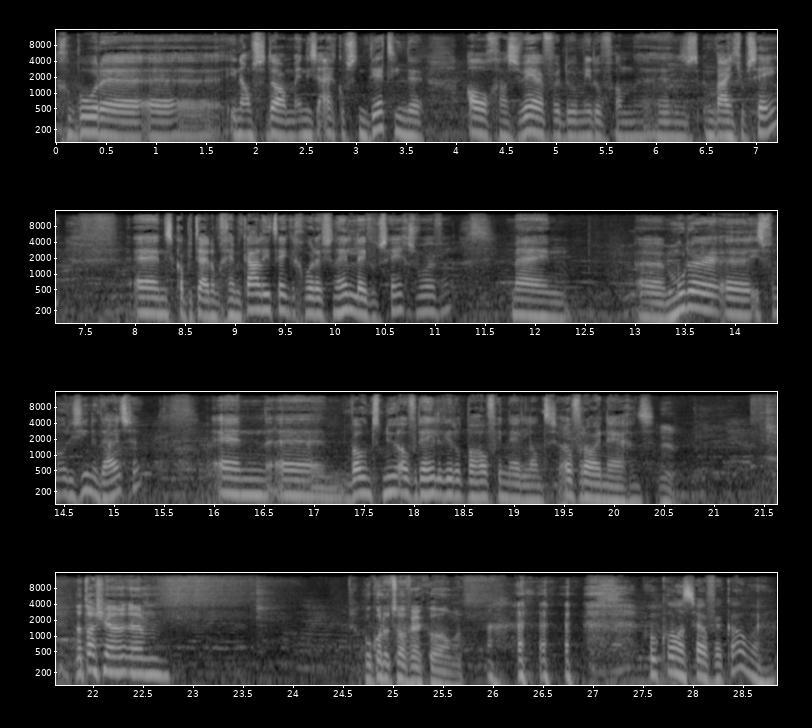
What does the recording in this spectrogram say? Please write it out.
geboren in Amsterdam... en is eigenlijk op zijn dertiende al gaan zwerven... door middel van een baantje op zee. En is kapitein op een chemicaliëntanker geworden. Heeft zijn hele leven op zee gezworven. Mijn moeder is van origine Duitse. En woont nu over de hele wereld behalve in Nederland. Dus overal en nergens. Ja. Natasja, um, hoe kon het zover komen? hoe kon het zover komen?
